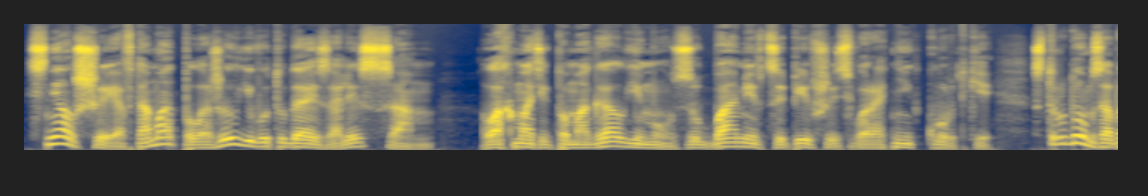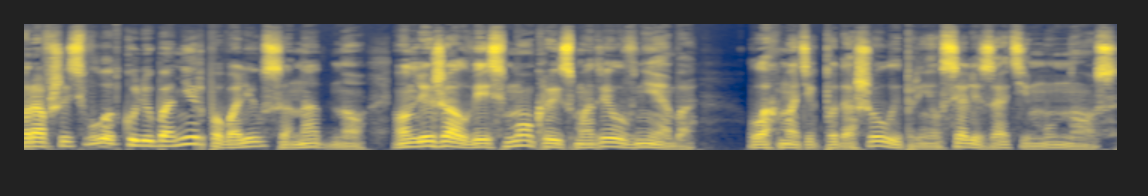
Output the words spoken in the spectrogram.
Снял с шеи автомат, положил его туда и залез сам. Лохматик помогал ему, зубами вцепившись в воротник куртки. С трудом забравшись в лодку, Любомир повалился на дно. Он лежал весь мокрый и смотрел в небо. Лохматик подошел и принялся лизать ему нос.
